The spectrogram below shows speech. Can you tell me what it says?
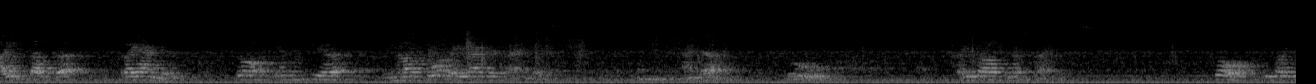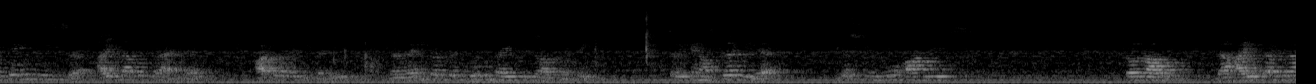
height of the triangle. So you can see here we have four right angle triangles and uh, two isosceles triangles. So if I change this uh, height of the triangle, automatically the length of the two sides is also changed. So you can observe here, just move on this. So now the height of the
